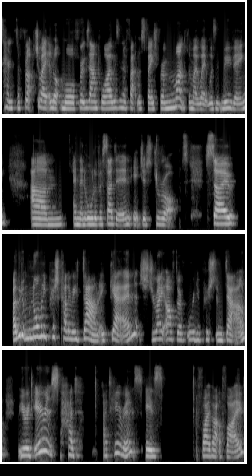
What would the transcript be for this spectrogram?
tends to fluctuate a lot more. For example, I was in a fat loss phase for a month and my weight wasn't moving. Um, and then all of a sudden it just dropped. So I wouldn't normally push calories down again straight after I've already pushed them down, but your adherence had adherence is five out of five.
